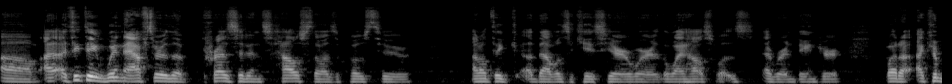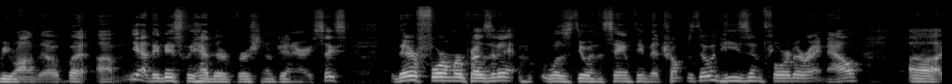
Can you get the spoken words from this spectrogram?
Um, I, I, think they went after the president's house, though, as opposed to. I don't think uh, that was the case here, where the White House was ever in danger. But uh, I could be wrong, though. But um, yeah, they basically had their version of January 6th their former president was doing the same thing that Trump is doing. He's in Florida right now, uh,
